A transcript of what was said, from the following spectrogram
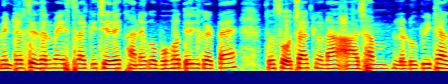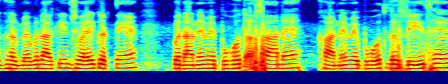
विंटर सीज़न में इस तरह की चीज़ें खाने को बहुत दिल करता है। तो सोचा क्यों ना आज हम लड्डू पीठियाँ घर में बना के इंजॉय करते हैं। बनाने में बहुत आसान है, खाने में बहुत लजीज है।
